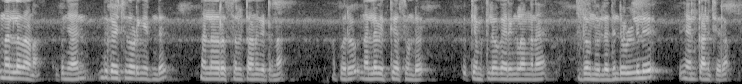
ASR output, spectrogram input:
നല്ലതാണ്. അപ്പോൾ ഞാൻ ഇത് കഴിച്ചു തുടങ്ങിയിട്ടുണ്ട്. നല്ല റിസൾട്ടാണ് കിട്ടുന്നത് അപ്പോൾ ഒരു നല്ല വ്യത്യാസമുണ്ട്. കെമിക്കലോ കാര്യങ്ങളോ അങ്ങനെ ഇതൊന്നുമില്ല. ഇതിന്റെ ഉള്ളിൽ ഞാൻ കാണിച്ചു തരാം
